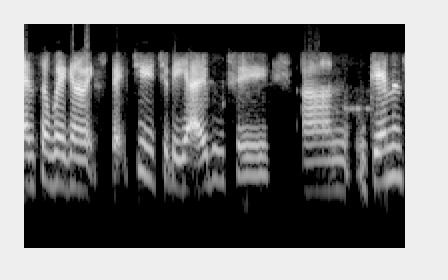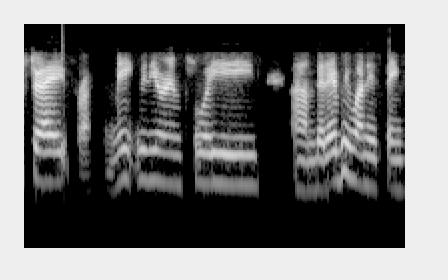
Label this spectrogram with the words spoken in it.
And so we're going to expect you to be able to um, demonstrate for us to meet with your employees, um, that everyone is being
